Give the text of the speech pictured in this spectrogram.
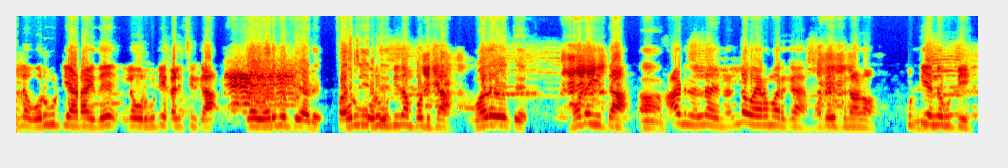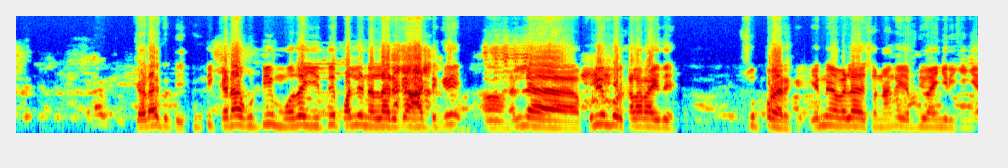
இல்ல ஒரு குட்டி ஆடா இது? இல்ல ஒரு குட்டியை கழிச்சிருக்கா? இல்ல ஒரு குட்டி ஆடு. ஒரு ஒரு குட்டி தான் போட்டுச்சா? முத ஈத்தா ஆ. ஆடு நல்ல நல்ல உயரமா இருக்க? முத ஈத்துனாலும் குட்டி என்ன குட்டி? கெடா குட்டி. குட்டி கெடா குட்டி முத ஈத்து பல்லு நல்லா இருக்கு ஆட்டுக்கு. நல்ல புளியம்பூர் கலரா இது. சூப்பரா இருக்கு. என்ன விலை சொன்னாங்க? எப்படி வாங்கிருக்கீங்க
